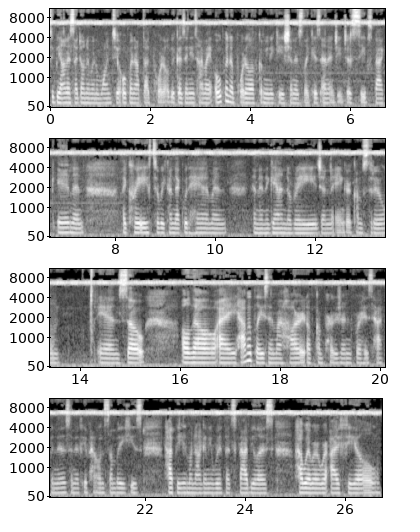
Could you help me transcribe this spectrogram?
to be honest, I don't even want to open up that portal because anytime I open a portal of communication, it's like his energy just seeps back in, and I crave to reconnect with him. And and then again, the rage and the anger comes through, and so although I have a place in my heart of compersion for his happiness, and if he found somebody he's happy in monogamy with, that's fabulous. However, where I feel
